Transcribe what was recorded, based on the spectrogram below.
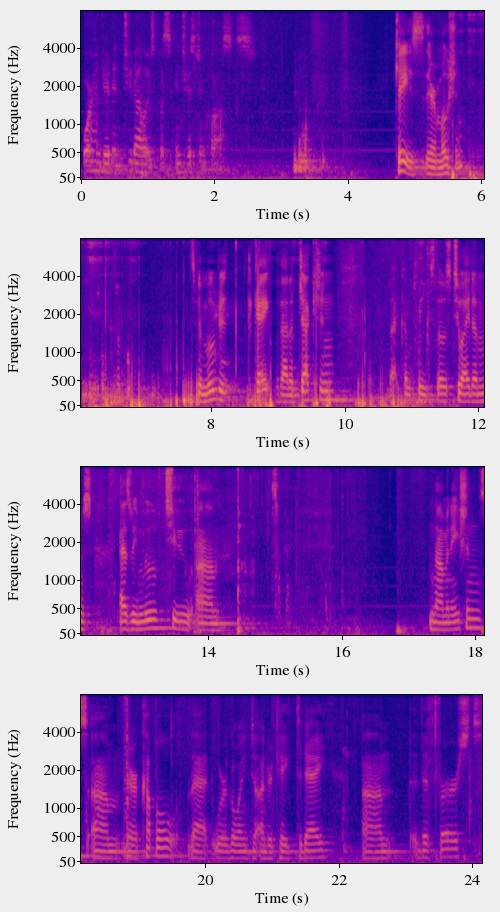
four hundred and two dollars plus interest and costs. Okay, is there a motion? It's been moved, okay, without objection. That completes those two items. As we move to um, nominations, um, there are a couple that we're going to undertake today. Um, The first,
